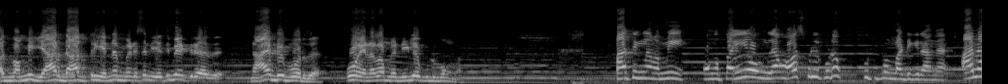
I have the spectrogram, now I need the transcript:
அது மம்மிக்கு யார் டாக்டர் என்ன மெடிசன் எதுவுமே தெரியாது. நான் எப்படி போறது? ஓ என்னால நீங்களே கூட்டு போங்க பாத்தீங்களா மம்மி? உங்க பையன் உங்களை ஹாஸ்பிட்டல் கூட கூட்டு போக மாட்டேங்கிறாங்க. ஆனா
